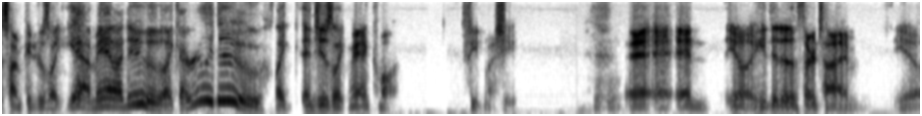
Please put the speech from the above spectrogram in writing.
Simon Peter was like, yeah, man, I do, like, I really do, like, and Jesus like, man, come on, feed my sheep. Mm-hmm. And, and, you know, he did it a third time. You know,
